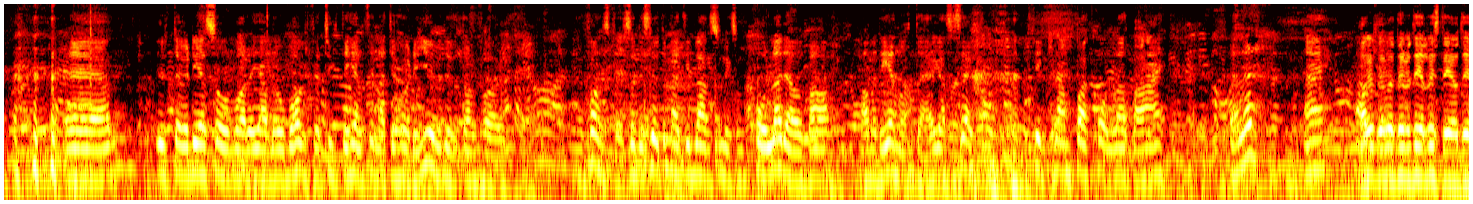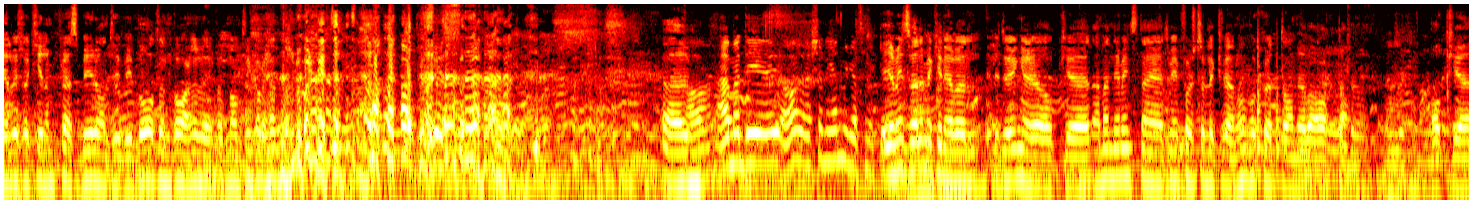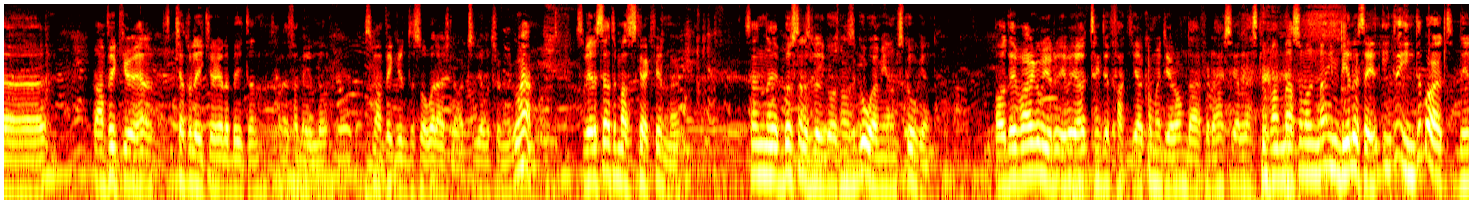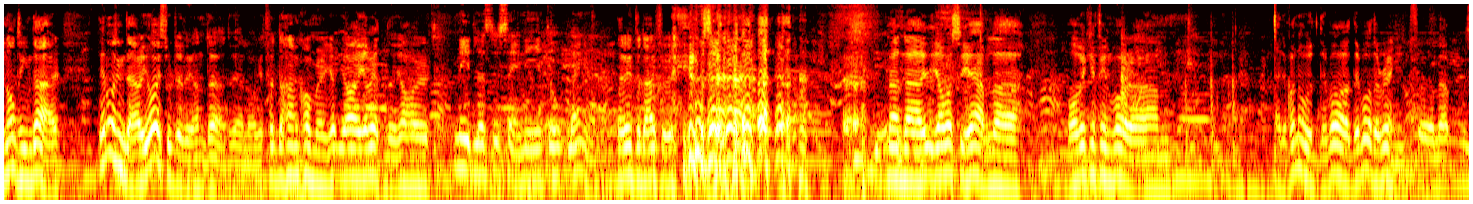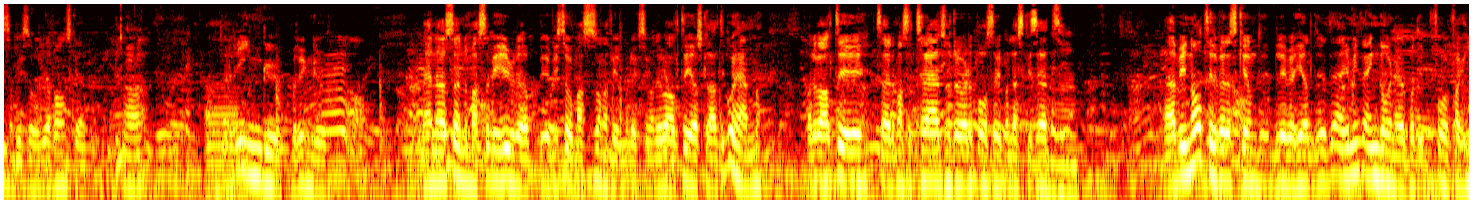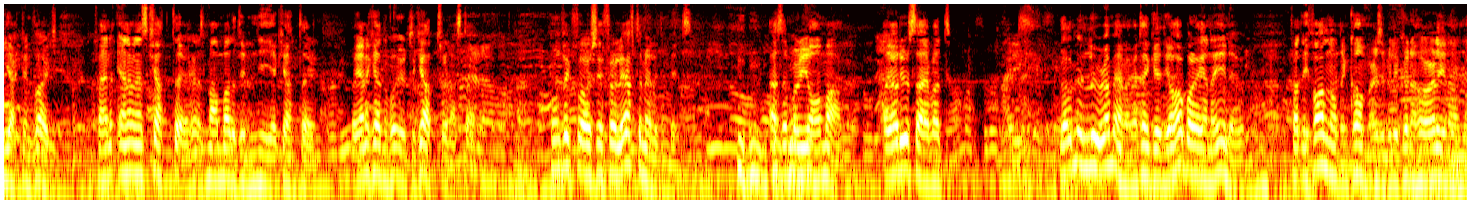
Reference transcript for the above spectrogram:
eh, utöver det så var det jävla obehagligt. För jag tyckte hela tiden att jag hörde ljud utanför fönstret. Så det slutade med att ibland så liksom kollade jag och bara Ja men det är något där. Jag är ganska säker. Fick krampa, kolla bara nej. Eller? Nej. Okej. Det, var, det var delvis det och delvis var killen på Pressbyrån typ i båten varnade dig för att någonting kommer hända. Ja, precis. Eh, Ja, men det, ja, jag känner igen mig ganska mycket. Jag minns väldigt mycket när jag var lite yngre och eh, men jag minns när min första flickvän, hon var 17 jag var 18. Och eh, han fick ju katoliker hela biten, hennes familj då. Så man fick ju inte sova där såklart så jag var tvungen att gå hem. Så vi hade sett en massa skräckfilmer. Sen eh, bussen skulle gå så man skulle gå hem genom skogen. Och det varje gång jag, jag tänkte fuck jag kommer inte göra om det här för det här är så jävla läskigt. Man, alltså, man, man inbillar sig, inte, inte bara att det är någonting där. Det är någonting där och jag är i stort sett redan död vid det här laget. För han kommer, jag, jag, jag vet inte, jag har Needless to say, ni är inte ihop längre. det är inte därför. Men eh, jag var så jävla... Ja, vilken film var det? Um, nej, det var nog det var, det var The Ring, för, som vi såg, japanska. Ja. Ringu. Ringu. Men uh, sen en massa, vi, gjorde, vi, såg massa sådana filmer liksom. Och det var alltid, jag skulle alltid gå hem. Och det var alltid så här, massa träd som rörde på sig på ett läskigt sätt. Uh, vid något tillfälle blev jag helt... Jag minns en gång när jag höll på att typ få en fucking hjärtinfarkt. För en, en av hennes katter, hennes mamma hade typ nio katter. Och ena katten var utekatt tror jag nästan. Hon fick för sig att följa efter mig en liten bit. alltså Muriama. Och jag hade ju såhär att... Jag hade lura med mig men jag tänker att jag har bara ena i nu. För att ifall någonting kommer så vill jag kunna höra det innan.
